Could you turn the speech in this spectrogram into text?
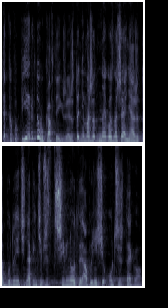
taka popierdółka w tej grze, że to nie ma żadnego znaczenia, że to buduje ci napięcie przez 3 minuty, a później się uczysz tego.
